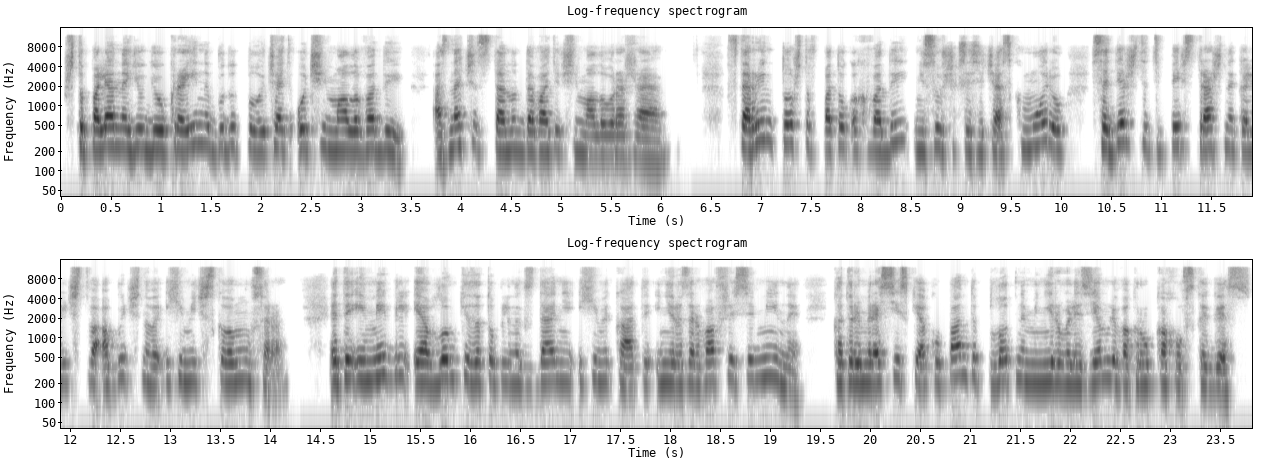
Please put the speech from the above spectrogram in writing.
что поля на юге Украины будут получать очень мало воды, а значит станут давать очень мало урожая. Вторым то, что в потоках воды, несущихся сейчас к морю, содержится теперь страшное количество обычного и химического мусора. Это и мебель, и обломки затопленных зданий, и химикаты, и неразорвавшиеся мины, которыми российские оккупанты плотно минировали землю вокруг Каховской ГЭС.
